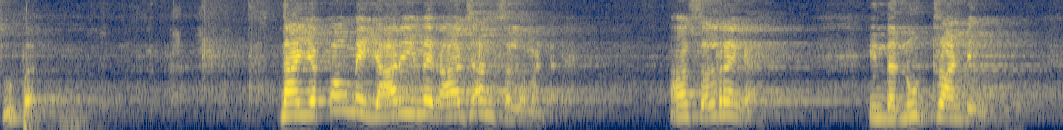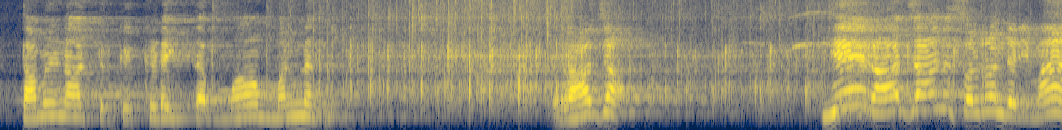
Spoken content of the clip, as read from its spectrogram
சூப்பர். நான் எப்பவுமே யாரையுமே ராஜான்னு சொல்ல மாட்டேன். நான் சொல்றேங்க. இந்த நூற்றாண்டில் தமிழ்நாட்டிற்கு கிடைத்த மா மன்னன் ராஜா. ஏன் ராஜான்னு சொல்றோம் தெரியுமா?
